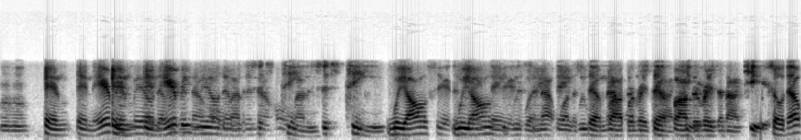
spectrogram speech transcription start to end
Mhm. And and every And, male and that every was in male our that was in of that home 16, sixteen, we all said the we same all thing. said We the would same not thing. want a we would not stepfather want a raising our stepfather kids. raising our kids. So that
